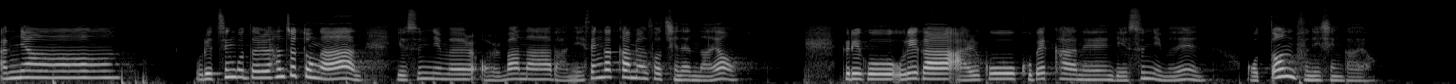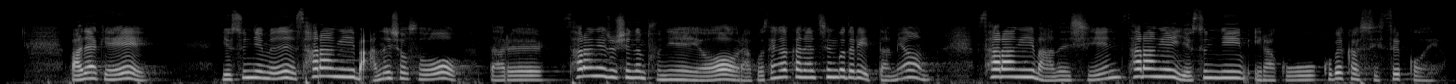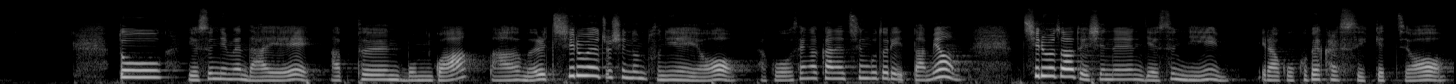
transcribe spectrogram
안녕. 우리 친구들 한 주 동안 예수님을 얼마나 많이 생각하면서 지냈나요? 그리고 우리가 알고 고백하는 예수님은 어떤 분이신가요? 만약에 예수님은 사랑이 많으셔서 나를 사랑해 주시는 분이에요 라고 생각하는 친구들이 있다면 사랑이 많으신 사랑의 예수님이라고 고백할 수 있을 거예요. 또 예수님은 나의 아픈 몸과 마음을 치료해 주시는 분이에요. 라고 생각하는 친구들이 있다면 치료자 되시는 예수님이라고 고백할 수 있겠죠.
